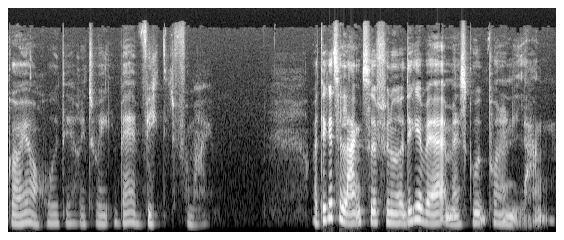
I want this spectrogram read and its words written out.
gør jeg overhovedet det her ritual? Hvad er vigtigt for mig? Og det kan tage lang tid at finde ud af. Det kan være, at man skal ud på en lang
